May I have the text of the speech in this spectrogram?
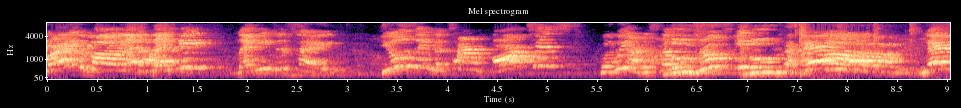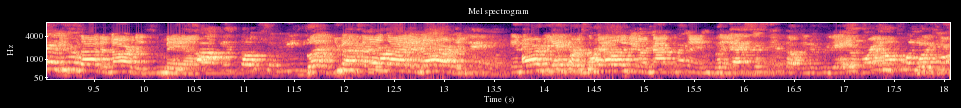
first of behavior. all, let, let me let me just say, using the term artist when we are discussing Druski, loose. um, He's not an artist, We man. talking social media. But you He's still not an artist. In Art and personality realm, are not the same But thing. But that's just it though. In the creative It's realm, what you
